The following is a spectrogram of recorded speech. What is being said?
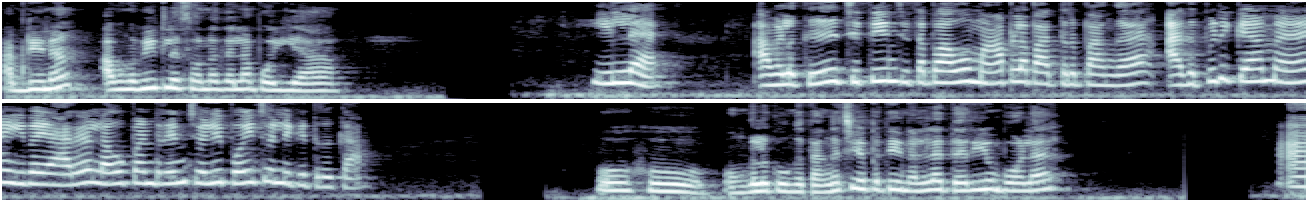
அப்படின்னா அவங்க வீட்ல சொன்னதெல்லாம் பொய்யா? இல்ல. அவளுக்கு சித்தியும் சித்தப்பாவும் மாப்பிள்ள பார்த்திருப்பாங்க. அது பிடிக்காம இவ யாரோ லவ் பண்றேன்னு சொல்லி போய் சொல்லிக்கிட்டு இருக்கா. ஓஹோ உங்களுக்கு உங்க தங்கச்சியை பத்தி நல்லா தெரியும் போல? ஆ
